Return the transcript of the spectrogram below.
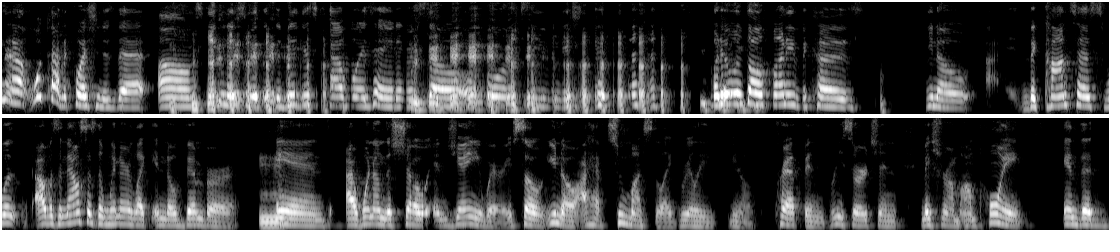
Now, what kind of question is that? Um, Stephen A. Smith is the biggest Cowboys hater, so of course Stephen A. Smith. but it was so funny because, you know, the contest was I was announced as the winner like in November, Mhm. and I went on the show in January. So, you know, I have two months to like really, you know, prep and research and make sure I'm on point. And the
